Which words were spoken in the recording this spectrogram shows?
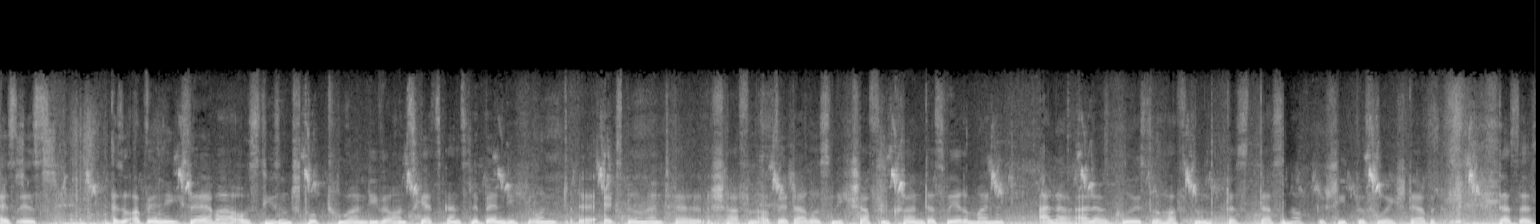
Es ist, also ob wir nicht selber aus diesen Strukturen, die wir uns jetzt ganz lebendig und äh, experimentell schaffen, ob wir daraus nicht schaffen können, das wäre meine aller, allergrößte Hoffnung, dass das noch geschieht, bevor ich sterbe, dass es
